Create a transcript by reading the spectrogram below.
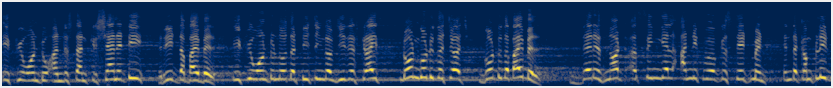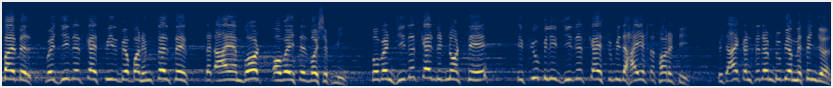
If you want to understand Christianity, read the Bible. If you want to know the teachings of Jesus Christ, don't go to the church, go to the Bible. There is not a single unequivocal statement in the complete Bible where Jesus Christ, peace be upon himself, says that I am God or where he says worship me. So when Jesus Christ did not say, if you believe Jesus Christ to be the highest authority, which I consider him to be a messenger,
